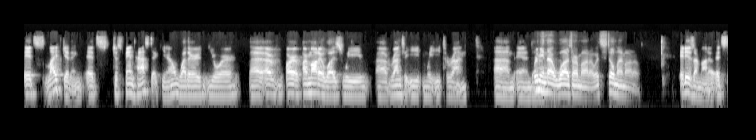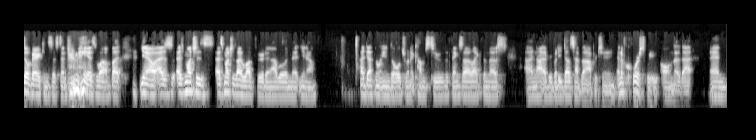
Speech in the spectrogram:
it's life giving, it's just fantastic. You know, whether you're uh, our, our motto was we uh, run to eat and we eat to run. Um, and what do you mean that was our motto? It's still my motto. It is our motto. It's still very consistent for me as well. But you know, as as much as as much as I love food, and I will admit, you know, I definitely indulge when it comes to the things that I like the most. Uh, not everybody does have that opportunity, and of course, we all know that. And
